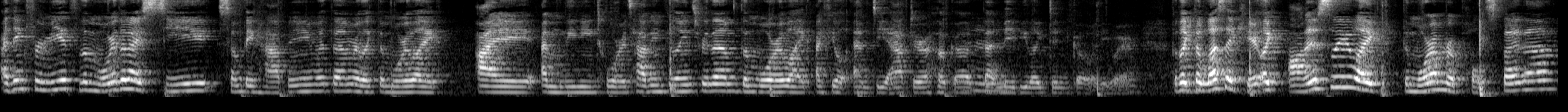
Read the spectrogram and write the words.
I think for me it's the more that I see something happening with them or like the more like I I'm leaning towards having feelings for them, the more like I feel empty after a hookup that Mhm. maybe like didn't go anywhere. But like the less I care, like honestly, like the more I'm repulsed by them,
